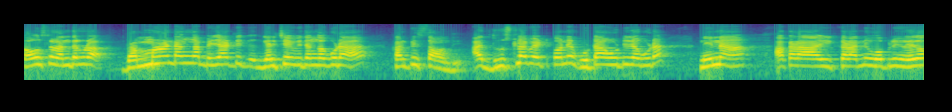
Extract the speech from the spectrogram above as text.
కౌన్సిలర్ అందరూ కూడా బ్రహ్మాండంగా మెజార్టీ గెలిచే విధంగా కూడా కనిపిస్తూ ఉంది. అది దృష్టిలో పెట్టుకొని హుటాహుటిలో కూడా నిన్న అక్కడ ఇక్కడ అన్ని ఓపెనింగ్ ఏదో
